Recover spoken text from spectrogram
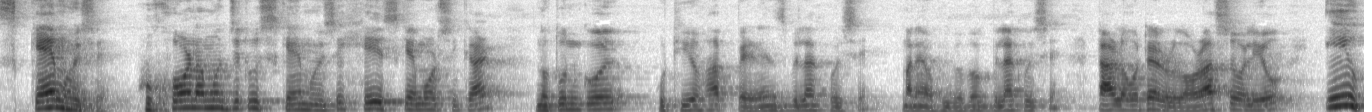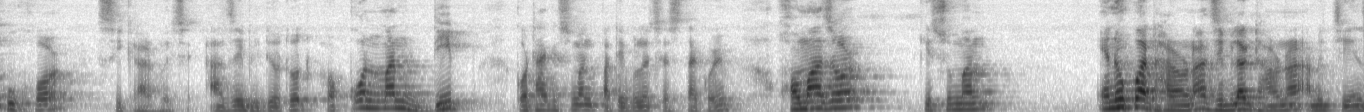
স্কেম হৈছে সুখৰ নামত যিটো স্কেম হৈছে সেই স্কেমৰ চিকাৰ নতুনকৈ উঠি অহা পেৰেণ্টছবিলাক হৈছে মানে অভিভাৱকবিলাক হৈছে তাৰ লগতে ল'ৰা ছোৱালীয়েও এই সুখৰ চিকাৰ হৈছে। আজিৰ ভিডিঅ'টোত অকণমান ডিপ কথা কিছুমান পাতিবলৈ চেষ্টা কৰিম। সমাজৰ কিছুমান এনেকুৱা ধাৰণা যিবিলাক ধাৰণা আমি চেঞ্জ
